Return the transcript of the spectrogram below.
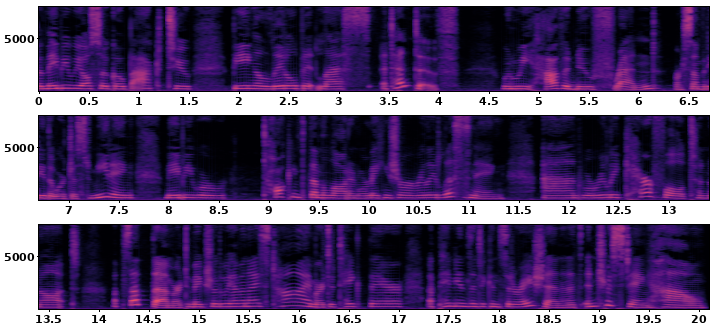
But maybe we also go back to being a little bit less attentive. When we have a new friend or somebody that we're just meeting, maybe we're talking to them a lot and we're making sure we're really listening and we're really careful to not upset them or to make sure that we have a nice time or to take their opinions into consideration. And it's interesting how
